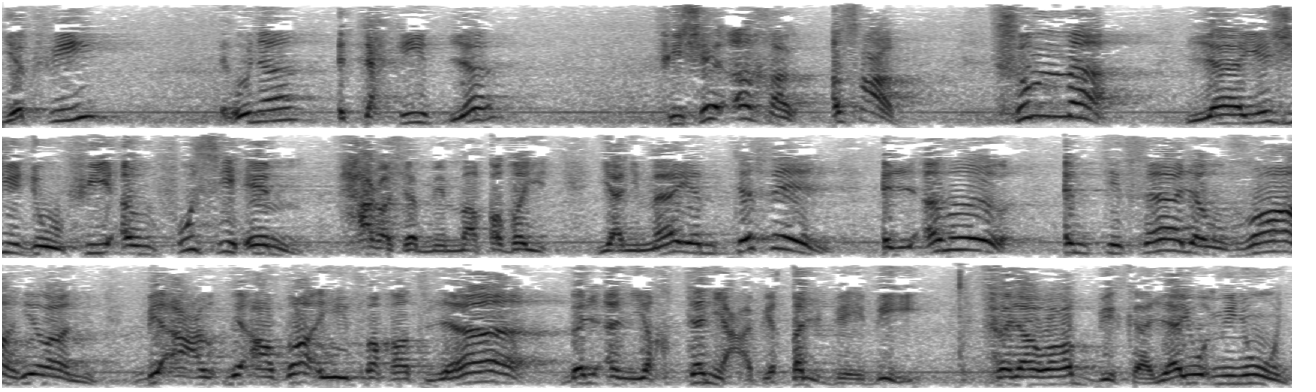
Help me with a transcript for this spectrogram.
يكفي هنا التحكيم؟ لا. في شيء آخر أصعب. ثم لا يجدوا في أنفسهم حرجا مما قضيت. يعني ما يمتثل الأمر امتثالا ظاهرا بأعضائه فقط. لا بل أن يقتنع بقلبه. به فلا وربك لا يؤمنون.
